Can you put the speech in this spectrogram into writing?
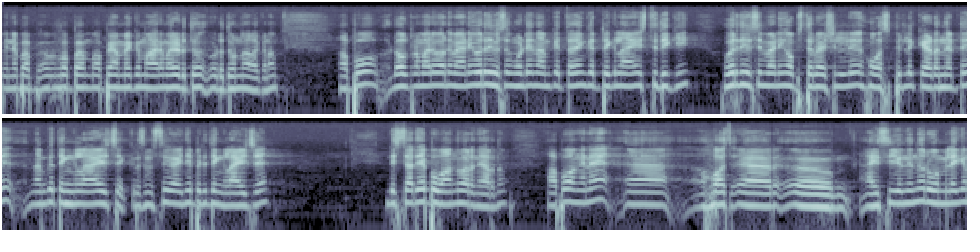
പിന്നെ പപ്പ പപ്പയും അമ്മയൊക്കെ മാറി മാറി എടുത്ത് എടുത്തുകൊണ്ട് നടക്കണം. അപ്പോൾ ഡോക്ടർമാർ പറഞ്ഞു വേണമെങ്കിൽ ഒരു ദിവസം കൊണ്ട് നമുക്ക് ഇത്രയും ക്രിട്ടിക്കൽ ആയ സ്ഥിതിക്ക് ഒരു ദിവസം വേണമെങ്കിൽ ഒബ്സർവേഷനിൽ ഹോസ്പിറ്റലിൽ കിടന്നിട്ട് നമുക്ക് തിങ്കളാഴ്ച ക്രിസ്മസ് കഴിഞ്ഞ് പിന്നെ തിങ്കളാഴ്ച ഡിസ്ചാർജ് ആയി പോകാമെന്ന് പറഞ്ഞായിരുന്നു. അപ്പോൾ അങ്ങനെ ഹോസ് ഐ സിയിൽ നിന്ന് റൂമിലേക്ക്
